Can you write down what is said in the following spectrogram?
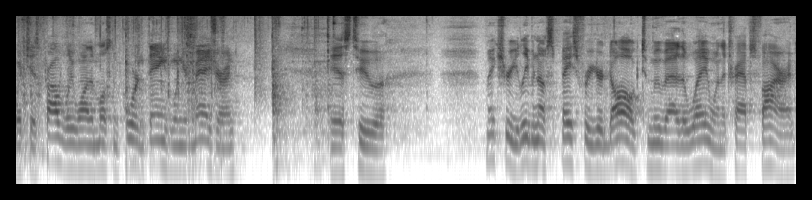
which is probably one of the most important things when you're measuring, is to uh, make sure you leave enough space for your dog to move out of the way when the trap's firing.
